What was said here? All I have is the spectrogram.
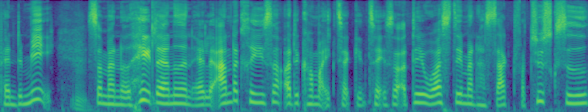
pandemi, mm. som er noget helt andet end alle andre kriser, og det kommer ikke til at gentage sig. Og det er jo også det, man har sagt fra tysk side,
